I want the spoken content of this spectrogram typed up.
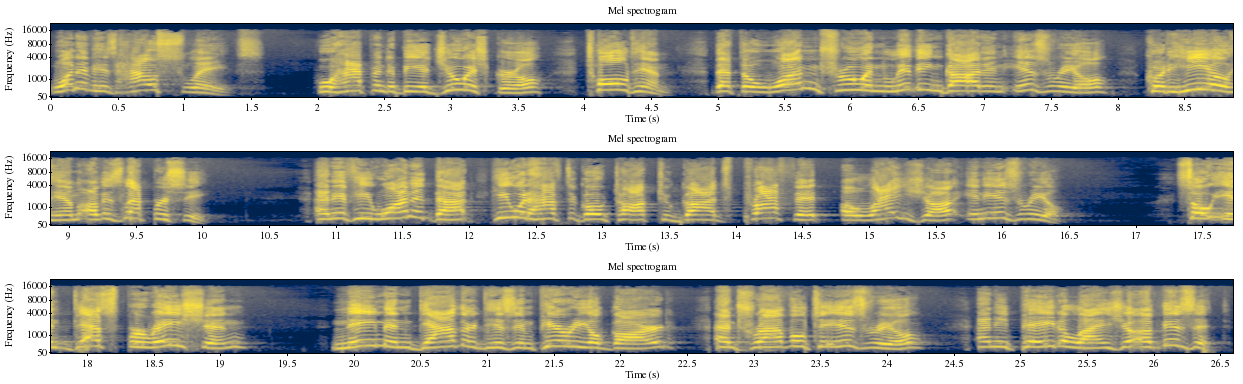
One of his house slaves, who happened to be a Jewish girl, told him that the one true and living God in Israel could heal him of his leprosy. And if he wanted that, he would have to go talk to God's prophet Elijah in Israel. So in desperation, Naaman gathered his imperial guard and traveled to Israel, and he paid Elijah a visit.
